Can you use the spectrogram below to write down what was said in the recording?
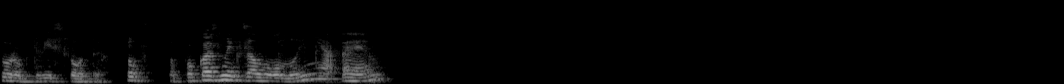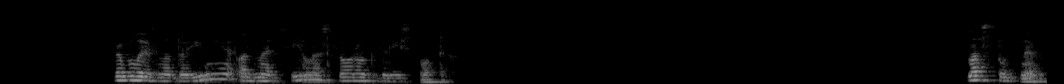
42. Тобто показник заломлення N приблизно дорівнює 1,42. Наступне.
